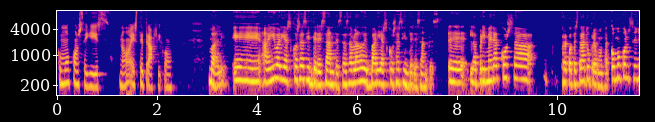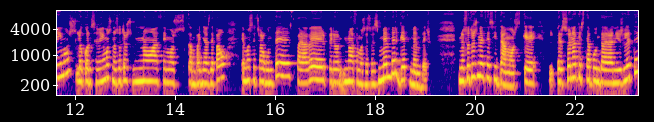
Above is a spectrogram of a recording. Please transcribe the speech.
¿cómo conseguís ¿no? este tráfico? Vale, eh, hay varias cosas interesantes. Has hablado de varias cosas interesantes. Eh, la primera cosa para contestar a tu pregunta, ¿cómo conseguimos? Lo conseguimos, nosotros no hacemos campañas de pago, hemos hecho algún test para ver, pero no hacemos eso, es member get member. Nosotros necesitamos que persona que esté apuntada a la newsletter,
